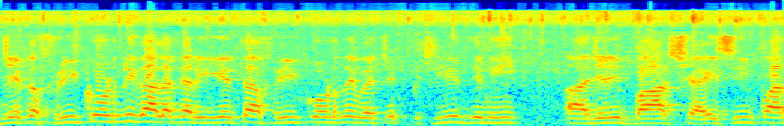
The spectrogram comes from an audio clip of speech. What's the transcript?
ਜੇਕਰ ਫਰੀਕੋਟ ਦੀ ਗੱਲ ਕਰੀਏ ਤਾਂ ਫਰੀਕੋਟ ਦੇ ਵਿੱਚ ਪਿਛਲੇ ਦਿਨੀ ਜਿਹੜੀ ਬਾਰਿਸ਼ ਆਈ ਸੀ, ਪਰ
